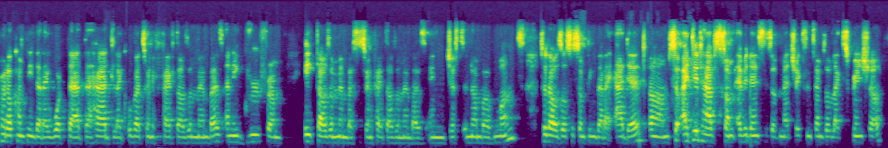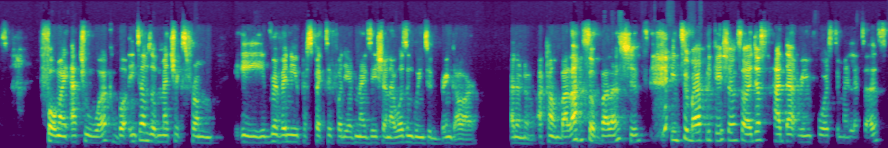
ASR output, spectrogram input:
product company that I worked at that had like over 25,000 members and it grew from 8,000 members to 25,000 members in just a number of months. So that was also something that I added. Um, so I did have some evidences of metrics in terms of like screenshots for my actual work, but in terms of metrics from a revenue perspective for the organization. I wasn't going to bring our I don't know, account balance or balance sheets into my application. So I just had that reinforced in my letters.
